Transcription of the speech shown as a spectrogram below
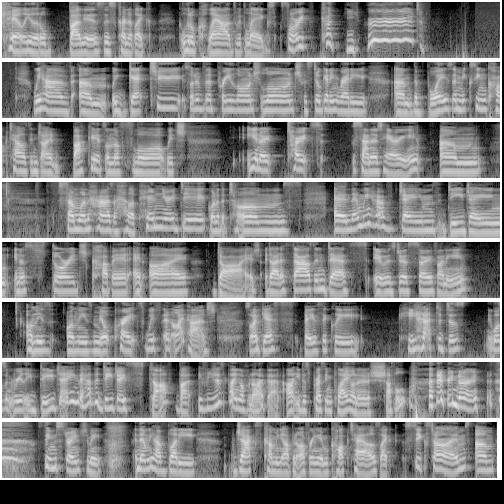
curly little buggers. This kind of like little clouds with legs. Sorry, hurt. We have um we get to sort of the pre-launch launch. We're still getting ready. Um the boys are mixing cocktails in giant buckets on the floor, which you know, totes sanitary. Um someone has a jalapeno dick, one of the toms. And then we have James DJing in a storage cupboard, and I died. I died a thousand deaths. It was just so funny on these on these milk crates with an iPad. So I guess basically he had to just it wasn't really DJing. They had the DJ stuff, but if you're just playing off an iPad, aren't you just pressing play on a shuffle? I don't know. Seems strange to me. And then we have bloody Jax coming up and offering him cocktails like six times. Um,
